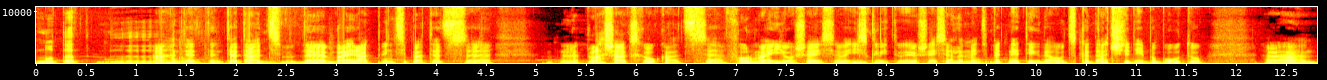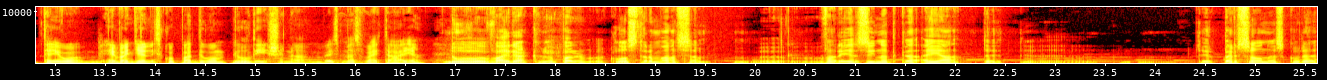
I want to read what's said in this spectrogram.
Nu, tad, Aha, tad, tad tāds vairāk principā tāds plašāks kaut kāds eh, formējošais vai izglītojošais elements, bet ne tik daudz, kad atšķirība būtu uh, tejo evaņģēlisko padomu pildīšanā, bezmaz vai tā, ja? Nu, vairāk par klostermāsam varēja zināt, ka, jā, te, te ir personas, kura,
